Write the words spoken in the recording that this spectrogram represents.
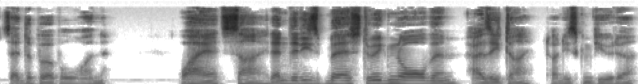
said the purple one. Wyatt sighed and did his best to ignore them as he typed on his computer.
